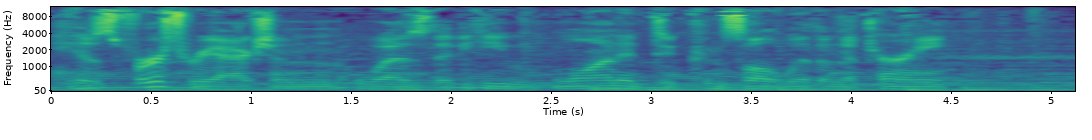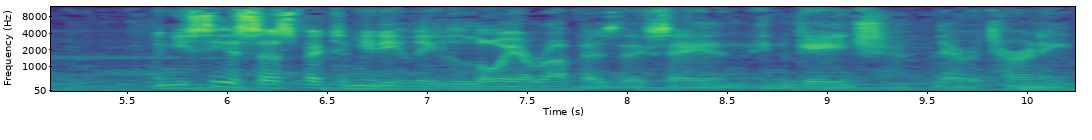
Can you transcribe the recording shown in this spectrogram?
His first reaction was that he wanted to consult with an attorney when you see a suspect immediately lawyer up, as they say, and engage their attorney,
